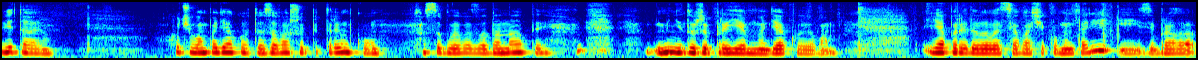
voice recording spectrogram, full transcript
Вітаю! Хочу вам подякувати за вашу підтримку, особливо за донати. Мені дуже приємно, дякую вам. Я передивилася ваші коментарі і зібрала,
